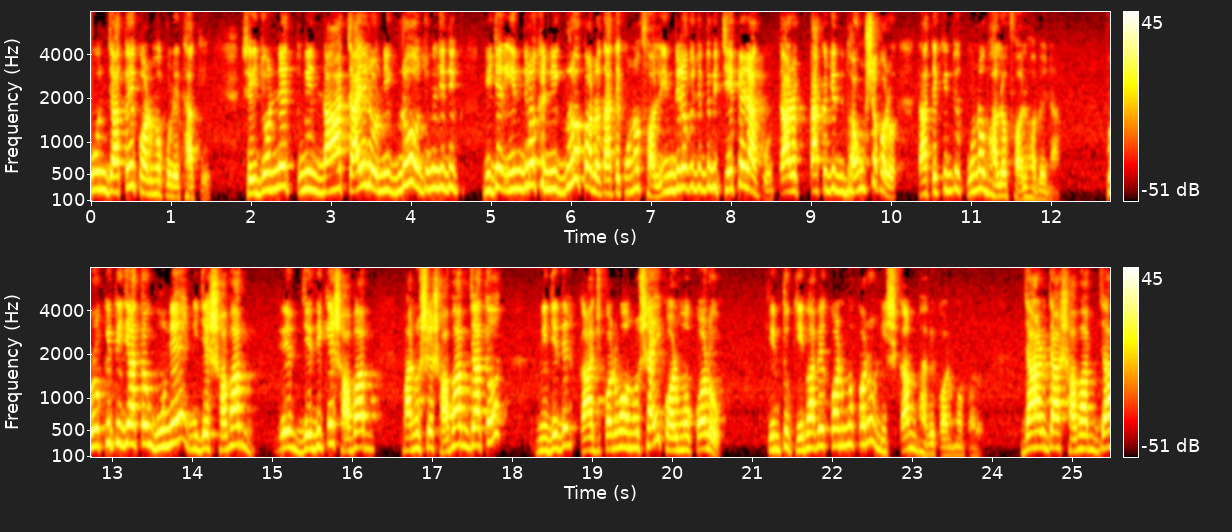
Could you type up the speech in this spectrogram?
গুণ জাতই কর্ম করে থাকে। সেই জন্যে তুমি না চাইলেও নিগ্রহ, তুমি যদি নিজের ইন্দ্রকে নিগ্রহ করো, তাতে কোনো ফল। ইন্দ্রকে যদি তুমি চেপে রাখো, তার, তাকে যদি ধ্বংস করো, তাতে কিন্তু কোনো ভালো ফল হবে না। প্রকৃতিজাত গুণে নিজের স্বভাব এর যেদিকে স্বভাব, মানুষের স্বভাবজাত নিজেদের কাজকর্ম অনুসারী কর্ম করো। কিন্তু কীভাবে কর্ম করো? নিষ্কামভাবে কর্ম করো। যার যা স্বভাব যা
